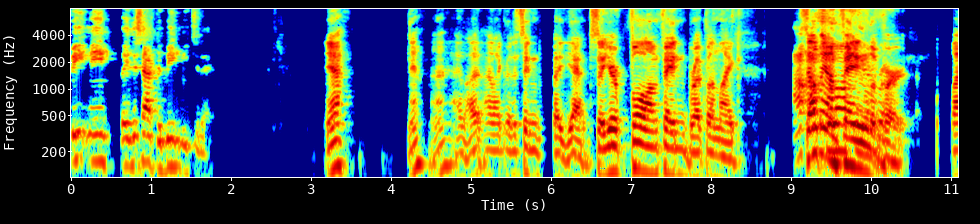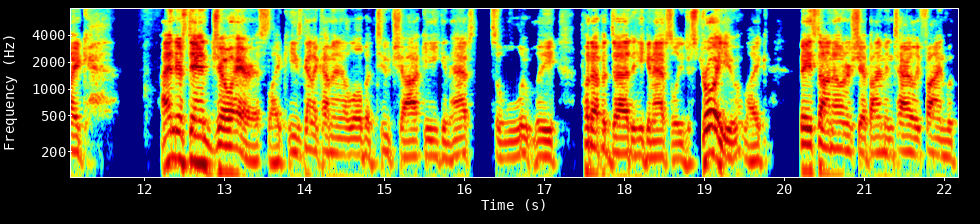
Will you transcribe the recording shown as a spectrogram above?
beat me, they just have to beat me today. Yeah. Yeah, I, I, I like that decision. But yeah, so you're full on fading Brooklyn. Like, tell me I'm fading LeVert. Like, I understand Joe Harris. Like, he's going to come in a little bit too chalky. He can absolutely put up a dud. He can absolutely destroy you. Like, based on ownership, I'm entirely fine with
